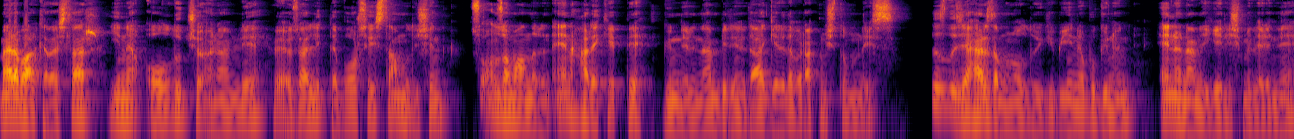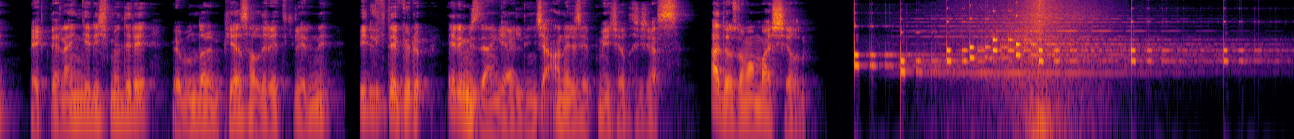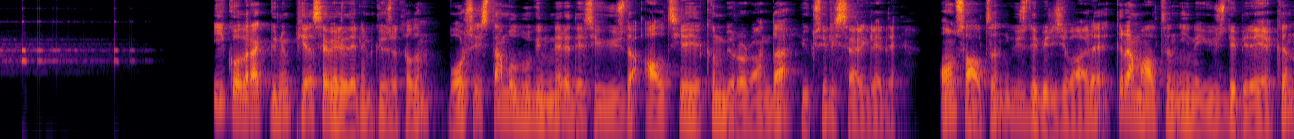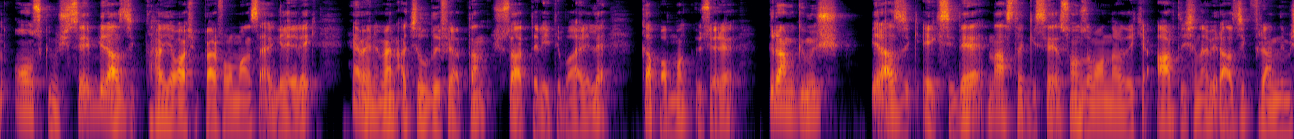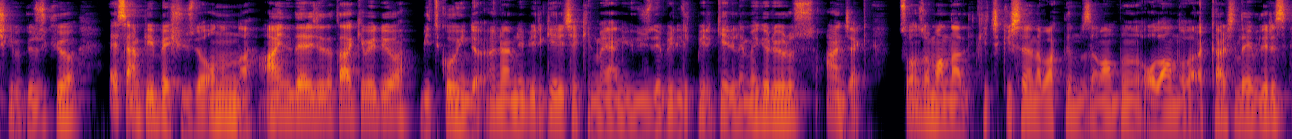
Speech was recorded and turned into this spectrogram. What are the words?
Merhaba arkadaşlar. Yine oldukça önemli ve özellikle Borsa İstanbul için son zamanların en hareketli günlerinden birini daha geride bırakmış durumdayız. Hızlıca her zaman olduğu gibi yine bugünün en önemli gelişmelerini, beklenen gelişmeleri ve bunların piyasalar etkilerini birlikte görüp elimizden geldiğince analiz etmeye çalışacağız. Hadi o zaman başlayalım. İlk olarak günün piyasa verilerine bir göz atalım. Borsa İstanbul bugün neredeyse %6'ya yakın bir oranda yükseliş sergiledi. Ons altın %1 civarı, gram altın yine %1'e yakın, ons gümüş ise birazcık daha yavaş bir performans sergileyerek hemen hemen açıldığı fiyattan şu saatleri itibariyle kapanmak üzere. Gram gümüş birazcık eksi de Nasdaq ise son zamanlardaki artışına birazcık frenlemiş gibi gözüküyor. S&P 500 de onunla aynı derecede takip ediyor. Bitcoin'de önemli bir geri çekilme yani %1'lik bir gerileme görüyoruz. Ancak son zamanlardaki çıkışlarına baktığımız zaman bunu olağan olarak karşılayabiliriz.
